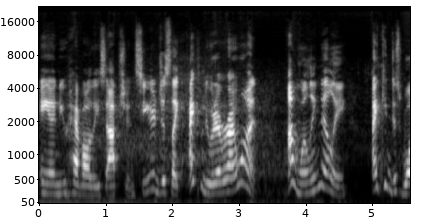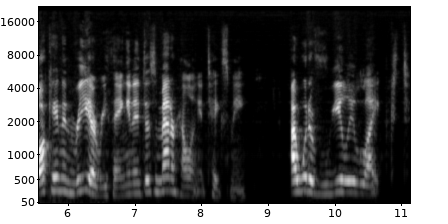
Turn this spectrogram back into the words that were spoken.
And you have all these options. So you're just like, I can do whatever I want. I'm willy nilly. I can just walk in and read everything, and it doesn't matter how long it takes me. I would have really liked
